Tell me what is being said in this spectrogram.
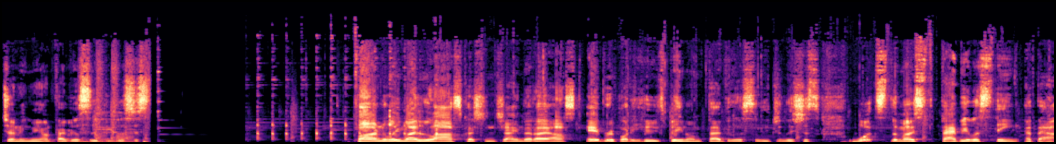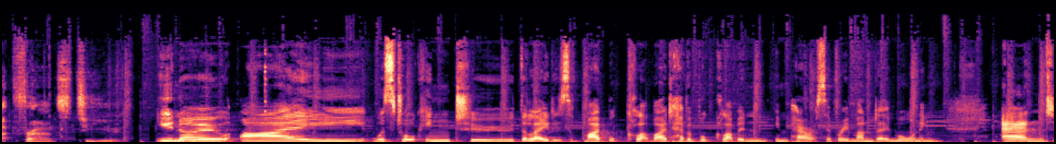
joining me on Fabulously Delicious. Finally, my last question, Jane, that I ask everybody who's been on Fabulously Delicious. What's the most fabulous thing about France to you? You know, I was talking to the ladies of my book club. I'd have a book club in, in Paris every Monday morning. And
